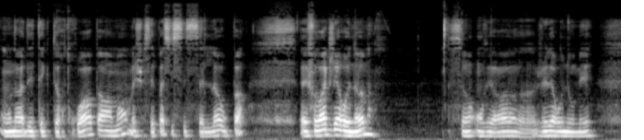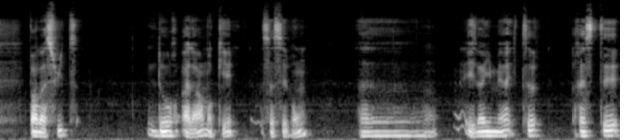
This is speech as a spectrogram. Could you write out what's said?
On a détecteur 3 apparemment, mais je ne sais pas si c'est celle-là ou pas. Euh, Il faudra que je les renomme. Ça, on verra. euh, Je vais les renommer par la suite. Door alarme, ok. Ça c'est bon. Euh, et là, ils mettent rester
